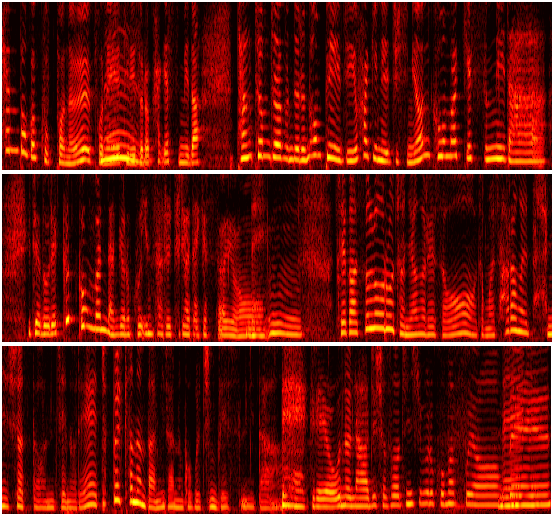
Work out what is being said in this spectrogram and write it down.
햄버거 쿠폰을 보내드리도록 네. 하겠습니다. 당첨자분들은 홈페이지 확인해 주시면 고맙겠습니다. 이제 노래 끝곡만 남겨놓고 인사를 드려야 되겠어요. 네. 음. 제가 솔로로 전향을 해서 정말 사랑을 많이 주셨던 제 노래 촛불 켜는 밤이라는 곡을 준비했습니다. 네, 그래요. 오늘 나와주셔서 진심으로 고맙고요. 네. 네.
